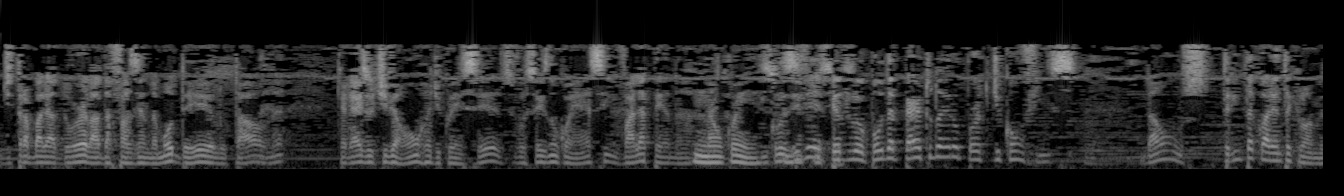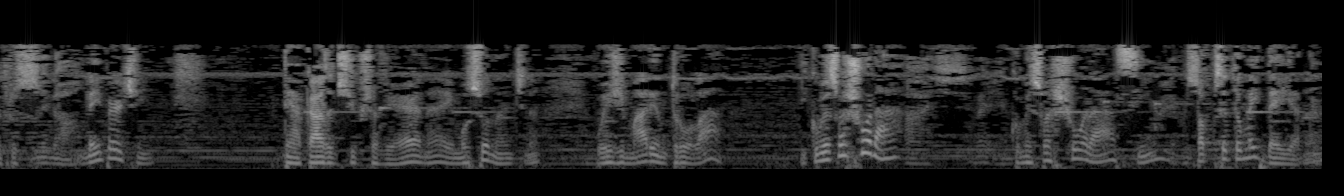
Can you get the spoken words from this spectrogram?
de trabalhador lá da Fazenda Modelo tal, né? Que aliás eu tive a honra de conhecer, se vocês não conhecem, vale a pena. Não conheço. Inclusive, Pedro Leopoldo é perto do aeroporto de Confins. Dá uns 30, 40 quilômetros. Legal. Bem pertinho. Tem a casa de Chico Xavier, né? É emocionante, né? O Egimar entrou lá e começou a chorar. Ai. Começou a chorar, assim, só pra você ter uma ideia, né?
